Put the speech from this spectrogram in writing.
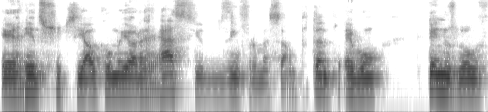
é a rede social com o maior rácio de desinformação. Portanto, é bom quem nos ouve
